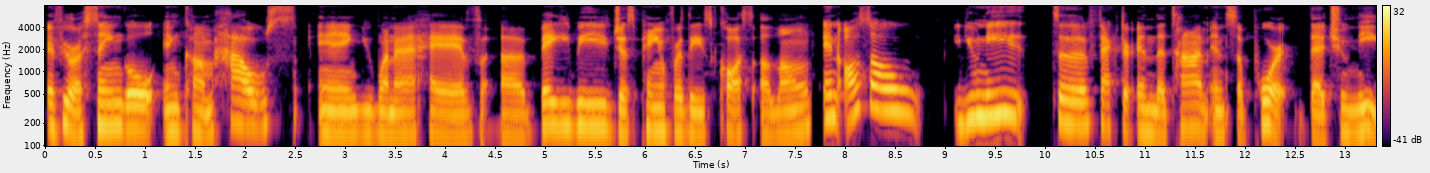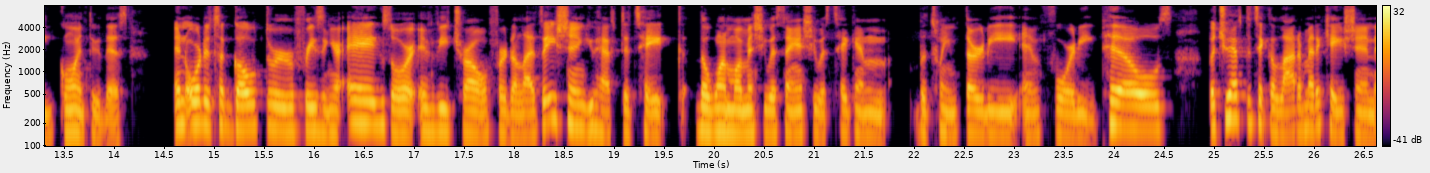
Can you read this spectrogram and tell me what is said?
if you're a single income house and you want to have a baby, just paying for these costs alone. And also, you need to factor in the time and support that you need going through this. In order to go through freezing your eggs or in vitro fertilization, you have to take the one woman she was saying she was taking between 30 and 40 pills, but you have to take a lot of medication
